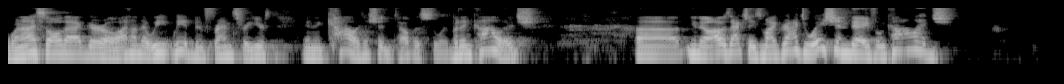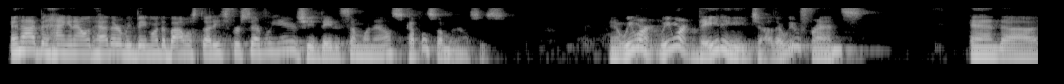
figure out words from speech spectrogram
But when I saw that girl, I don't know, we, we had been friends for years. And in college, I shouldn't tell this story, but in college, uh, you know, I was actually, it's my graduation day from college. And I've been hanging out with Heather. We've been going to Bible studies for several years. She had dated someone else, a couple of someone else's. You know, we weren't, we weren't dating each other. We were friends. And uh,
